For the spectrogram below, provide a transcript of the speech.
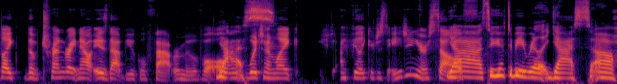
like the trend right now is that buccal fat removal. Yes. Which I'm like, I feel like you're just aging yourself. Yeah, so you have to be really yes. Oh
